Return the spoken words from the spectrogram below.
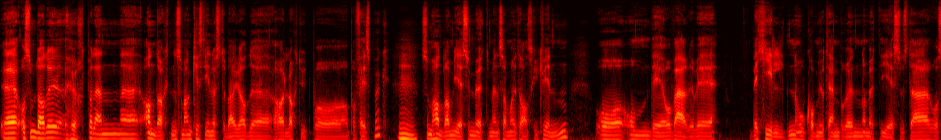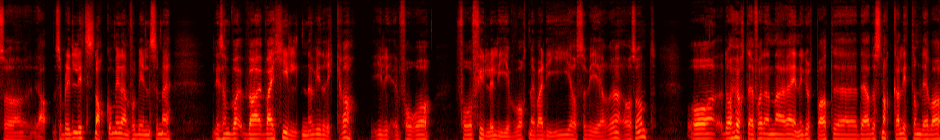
Eh, og som da hadde hørt på den eh, andakten som Ann-Kristin Østerberg hadde, hadde lagt ut på, på Facebook, som handla om Jesu møte med den samaritanske kvinnen, og om det å være ved, ved kilden. Hun kom jo til en brønn og møtte Jesus der. Og så, ja, så blir det litt snakk om i den forbindelse med liksom, hva, hva, er kildene vi drikker av for, å, for å fylle livet vårt med verdi og så videre og sånt. Og da hørte jeg fra den ene gruppa at eh, de hadde snakka litt om det. Hva,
